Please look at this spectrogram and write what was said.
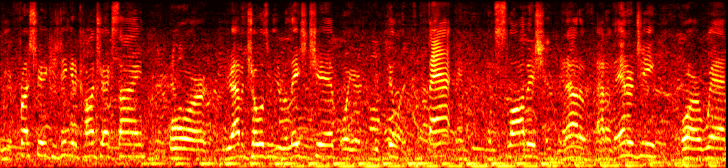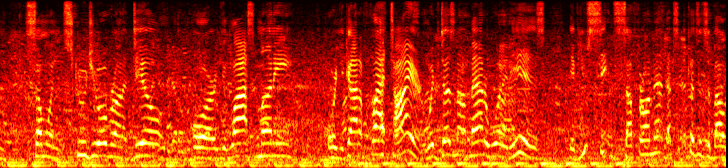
when you're frustrated because you didn't get a contract signed, or you're having troubles with your relationship, or you're, you're feeling fat and, and slobbish and out of out of energy, or when someone screwed you over on a deal, or you lost money, or you got a flat tire. It does not matter what it is. If you sit and suffer on that, that's because it's about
